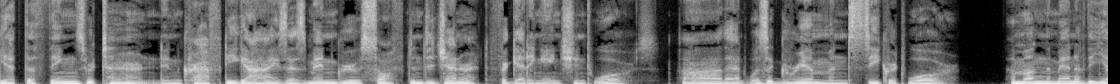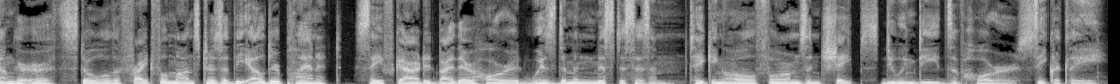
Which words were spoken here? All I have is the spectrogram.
Yet the things returned in crafty guise as men grew soft and degenerate, forgetting ancient wars. Ah, that was a grim and secret war. Among the men of the younger earth stole the frightful monsters of the elder planet, safeguarded by their horrid wisdom and mysticism, taking all forms and shapes, doing deeds of horror secretly.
